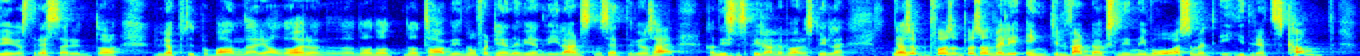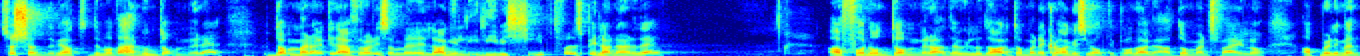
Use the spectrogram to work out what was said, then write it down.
drev og stressa rundt og løpt ut på banen der i alle år. og Nå, nå, nå, vi, nå fortjener vi en hvil, Ernst. Nå setter vi oss her. Kan disse spillerne bare spille? Altså, på, på et sånn veldig enkelt hverdagslig nivå, som et idrettskamp, så skjønner vi at det må være noen dommere Dommerne er jo ikke der for å liksom eh, lage livet kjipt for spillerne, er det det? Ja, for noen dommere, Dommerne klages jo alltid på da, ja, dommerens feil og alt mulig. Men,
